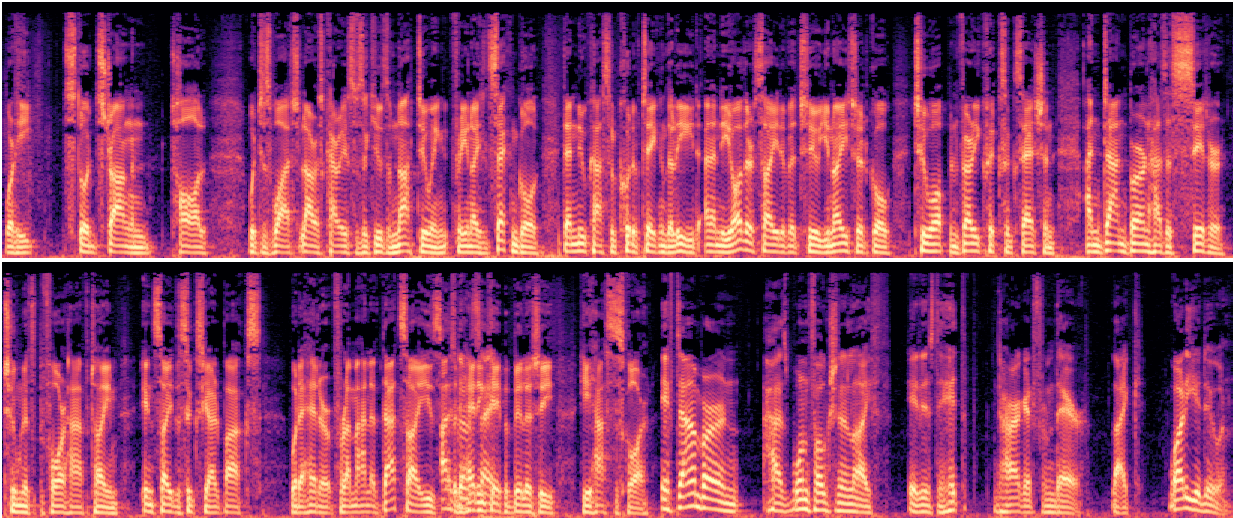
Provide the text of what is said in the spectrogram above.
where he stood strong and tall, which is what Loris Karius was accused of not doing for United's second goal, then Newcastle could have taken the lead. And then the other side of it too, United go two up in very quick succession, and Dan Burn has a sitter two minutes before half time inside the six yard box with a header for a man of that size, I was with gonna heading say- capability, he has to score. If Dan Burn has one function in life, it is to hit the target from there. Like, what are you doing?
